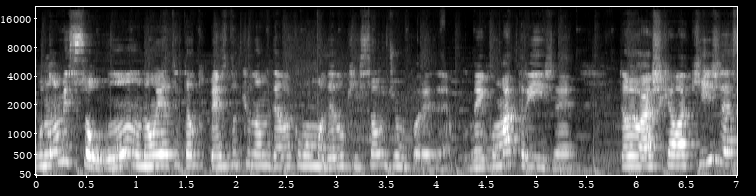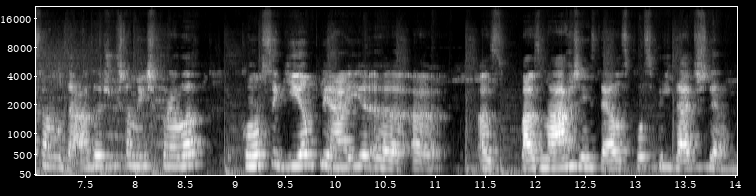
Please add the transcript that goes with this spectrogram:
o nome Soon não ia ter tanto peso do que o nome dela como modelo Kim Soo-jun, por exemplo, nem como atriz, né? Então, eu acho que ela quis dar essa mudada justamente para ela conseguir ampliar aí, ah, ah, as, as margens dela, as possibilidades dela.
